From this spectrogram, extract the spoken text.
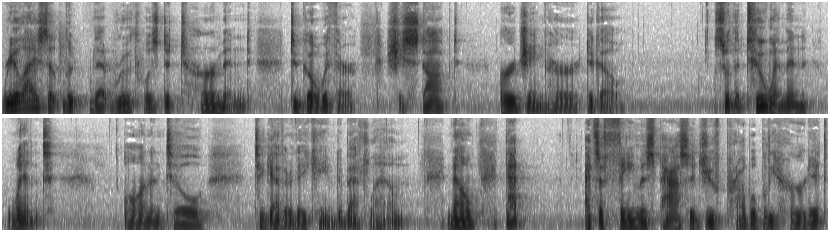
realized that, that Ruth was determined to go with her, she stopped urging her to go. So the two women went on until together they came to Bethlehem. Now, that that's a famous passage. You've probably heard it.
